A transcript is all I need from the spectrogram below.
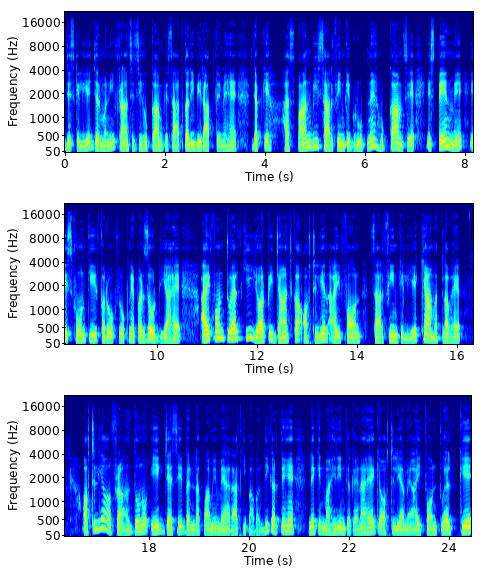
جس کے لیے جرمنی فرانسیسی حکام کے ساتھ قریبی رابطے میں ہیں جبکہ ہسپانوی صارفین کے گروپ نے حکام سے اسپین میں اس فون کی فروخت روکنے پر زور دیا ہے۔ آئی فون 12 کی یورپی جانچ کا آسٹریلین آئی فون صارفین کے لیے کیا مطلب ہے؟ آسٹریلیا اور فرانس دونوں ایک جیسے بین الاقوامی معیارات کی پابندی کرتے ہیں، لیکن ماہرین کا کہنا ہے کہ آسٹریلیا میں آئی فون 12 کے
